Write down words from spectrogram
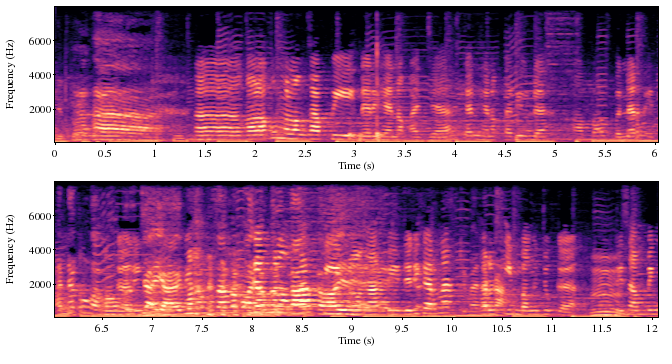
gitu. Heeh. Eh, kalau aku melengkapi dari Henok aja, kan Henok tadi udah apa benar itu. Anda kok nggak mau menggali- kerja ya? Ini Udah ada melengkapi, melengkapi. Oh, iya, iya. melengkapi. Jadi karena Gimana, harus Kak? imbang juga. Hmm. Di samping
